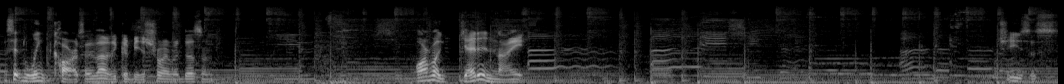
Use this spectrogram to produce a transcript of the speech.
I said link cards, I thought it could be destroyed, but it doesn't. Armageddon Knight. Jesus.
